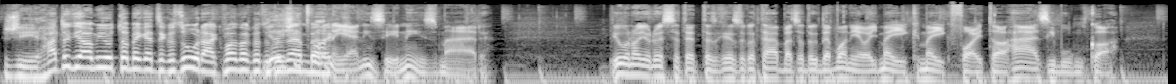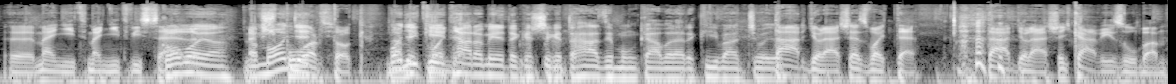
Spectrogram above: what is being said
Zsír. Hát ugye amióta meg ezek az órák vannak, azok Ja, az itt emberek... van ilyen, izé, nézd már. Jó, nagyon összetettek ezek a táblázatok, de van ilyen, hogy melyik, melyik fajta házi munka mennyit, mennyit viszel. Komolyan? Meg Na, mondj sportok. Egy, mondj egy két-három érdekességet a házi munkával, erre kíváncsi vagyok. Tárgyalás, ez vagy te. Tárgyalás egy kávézóban.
